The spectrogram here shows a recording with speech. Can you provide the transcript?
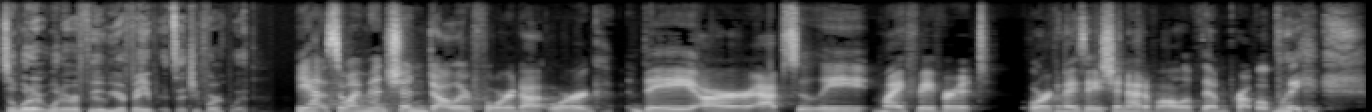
So, what are what are a few of your favorites that you've worked with? Yeah, so I mentioned dollarfor.org. They are absolutely my favorite organization out of all of them, probably.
